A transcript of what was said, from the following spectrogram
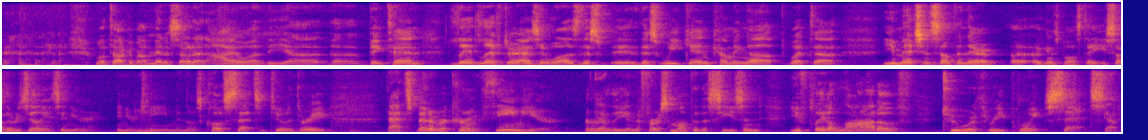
we'll talk about Minnesota and Iowa, the uh, the Big Ten lid lifter as it was this uh, this weekend coming up. But uh, you mentioned something there uh, against Ball State. You saw the resilience in your in your mm-hmm. team in those close sets of two and three that's been a recurring theme here early yep. in the first month of the season. You've played a lot of two or three point sets, yep.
